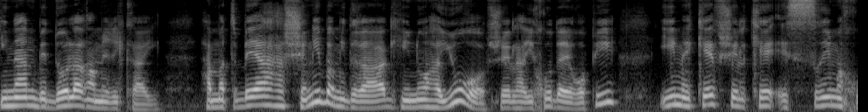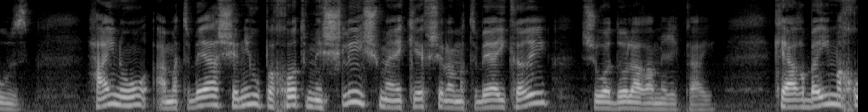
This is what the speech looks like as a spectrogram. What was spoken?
הינן בדולר אמריקאי. המטבע השני במדרג הינו היורו של האיחוד האירופי, עם היקף של כ-20%. היינו, המטבע השני הוא פחות משליש מההיקף של המטבע העיקרי, שהוא הדולר האמריקאי. כ-40%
